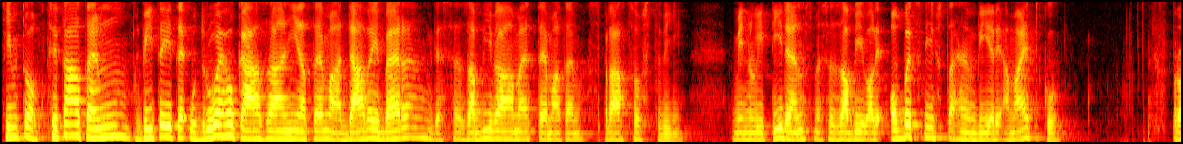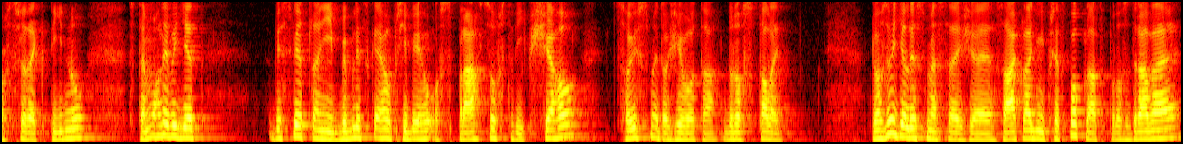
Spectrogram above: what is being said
Tímto citátem vítejte u druhého kázání na téma Dávej ber, kde se zabýváme tématem správcovství. Minulý týden jsme se zabývali obecným vztahem víry a majetku. V prostředek týdnu jste mohli vidět vysvětlení biblického příběhu o správcovství všeho, co jsme do života dostali. Dozvěděli jsme se, že základní předpoklad pro zdravé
